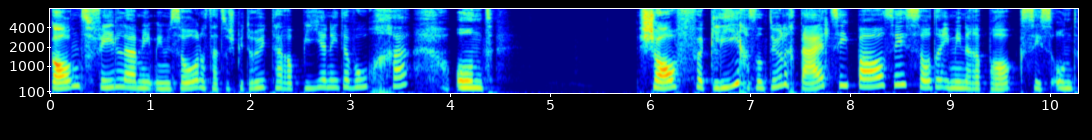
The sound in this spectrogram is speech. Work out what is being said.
ganz viel mit meinem Sohn, es hat zum Beispiel drei Therapien in der Woche und arbeite gleich, also natürlich Teilzeitbasis oder in meiner Praxis und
